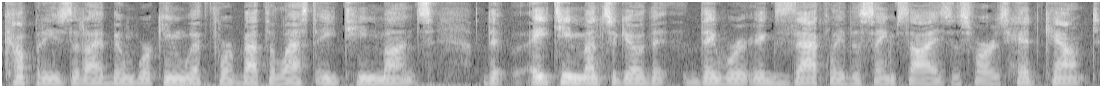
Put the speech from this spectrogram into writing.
companies that I've been working with for about the last 18 months. That 18 months ago that they were exactly the same size as far as head count.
